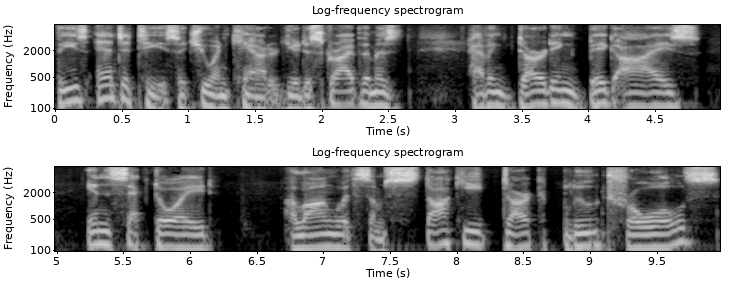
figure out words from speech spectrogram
these entities that you encountered. You describe them as having darting big eyes, insectoid, along with some stocky dark blue trolls.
